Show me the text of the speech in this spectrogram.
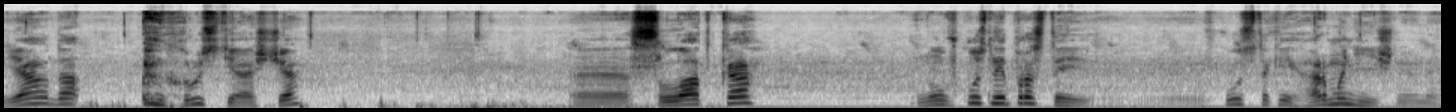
Ягода хрустяща, е, сладка. Ну, вкус не простий. Вкус такий гармонічний в неї.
